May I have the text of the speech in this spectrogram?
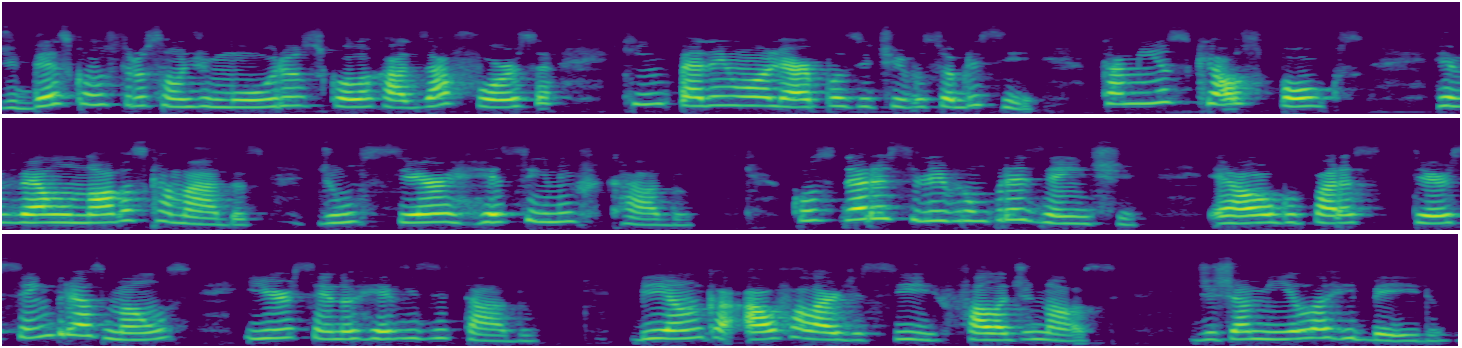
de desconstrução de muros colocados à força que impedem um olhar positivo sobre si, caminhos que aos poucos revelam novas camadas de um ser ressignificado. Considero esse livro um presente, é algo para ter sempre às mãos e ir sendo revisitado. Bianca, ao falar de si, fala de nós, de Jamila Ribeiro,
